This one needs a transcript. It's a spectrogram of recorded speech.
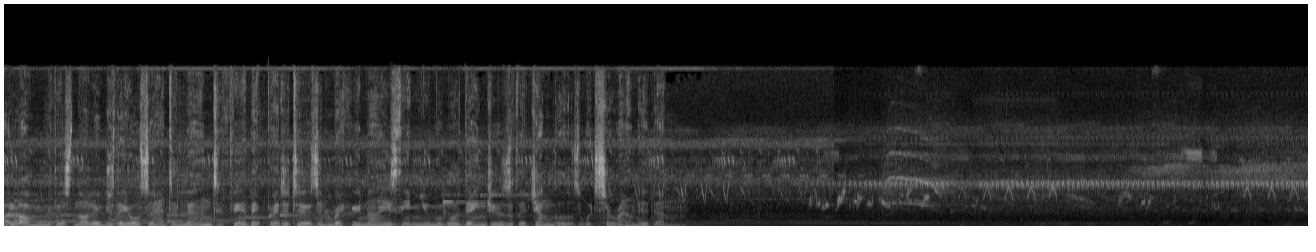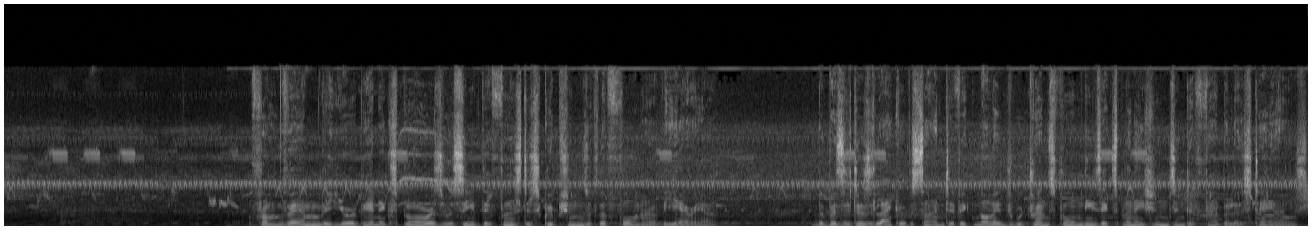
Along with this knowledge, they also had to learn to fear their predators and recognize the innumerable dangers of the jungles which surrounded them. From them, the European explorers received the first descriptions of the fauna of the area. The visitors' lack of scientific knowledge would transform these explanations into fabulous tales.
